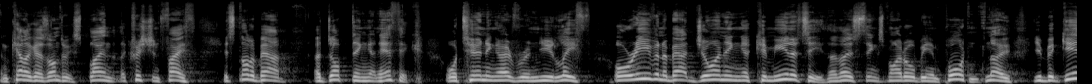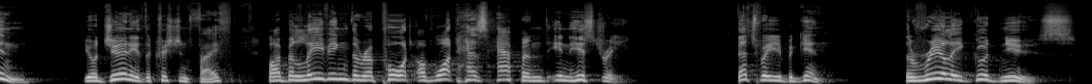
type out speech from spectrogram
And Keller goes on to explain that the Christian faith, it's not about adopting an ethic or turning over a new leaf or even about joining a community, though those things might all be important. No, you begin your journey of the Christian faith by believing the report of what has happened in history. That's where you begin. The really good news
